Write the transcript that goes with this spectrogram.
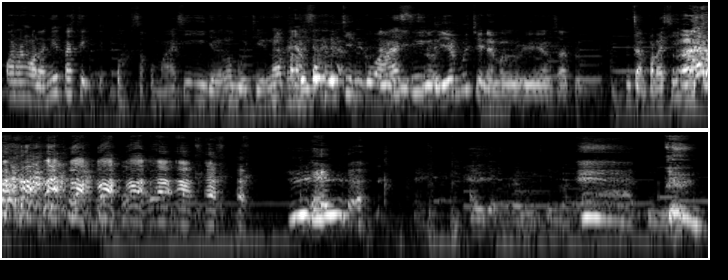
orang-orang ini pasti oh sakumaha sih jalan mah bucina pernah sabucin kumaha sih Nu, iya bucin emang nu yang satu Encan parah sih. jangan pernah bucin banget Hmm.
